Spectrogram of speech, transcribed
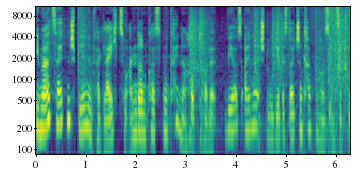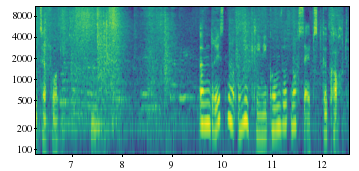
Die Mahlzeiten spielen im Vergleich zu anderen Kosten keine Hauptrolle, wie aus einer Studie des Deutschen Krankenhausinstituts hervorgeht. Am Dresdner Uniklinikum wird noch selbst gekocht.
